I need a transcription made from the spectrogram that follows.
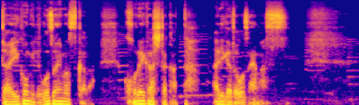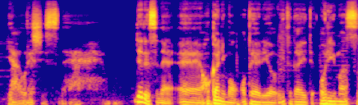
醍醐味でございますから、これがしたかった。ありがとうございます。いや、嬉しいですね。でですね、えー、他にもお便りをいただいております。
